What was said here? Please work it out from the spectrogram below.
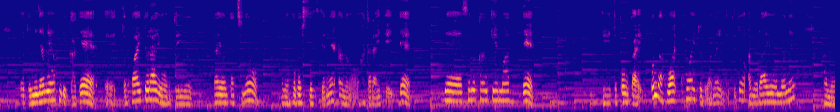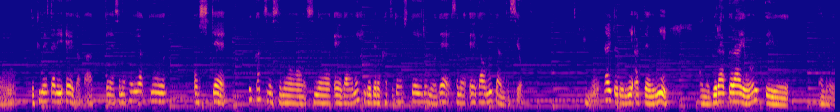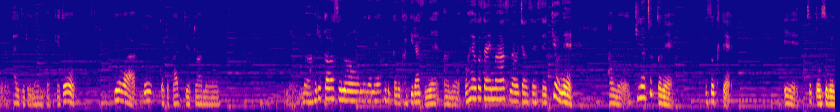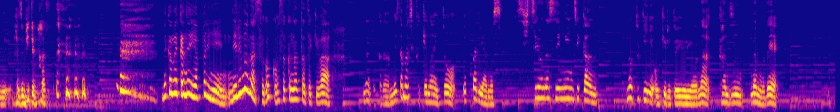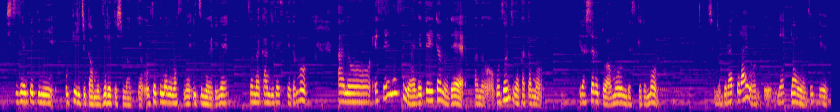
えっと、南アフリカで、えっと、ホワイトライオンっていうライオンたちの、あの、保護施設でね、あの、働いていて、で、その関係もあって、えっ、と、今回、今度はホワイホワイトではないんだけど、あの、ライオンのね、あの、ドキュメンタリー映画があって、その翻訳をして、で、かつ、その、その映画をね、広げる活動をしているので、その映画を見たんですよ。あの、タイトルにあったように、あの、ブラッドライオンっていう、あの、タイトルなんだけど、要は、どういうことかっていうと、あの、まあ、アフリカはその南アフリカに限らずね、あの、おはようございます、なおちゃん先生。今日ね、あの、昨日ちょっとね、遅くて、えー、ちょっと遅めに始めてます。なかなかね、やっぱりね、寝るのがすごく遅くなった時は、なんていうかな、目覚ましかけないと、やっぱりあの、必要な睡眠時間の時に起きるというような感じなので、必然的に起きる時間もずれてしまって遅くなりますね。いつもよりね。そんな感じですけども、あの、SNS に上げていたので、あの、ご存知の方もいらっしゃるとは思うんですけども、そのブラッドライオンっていうね、ライオンズっていう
